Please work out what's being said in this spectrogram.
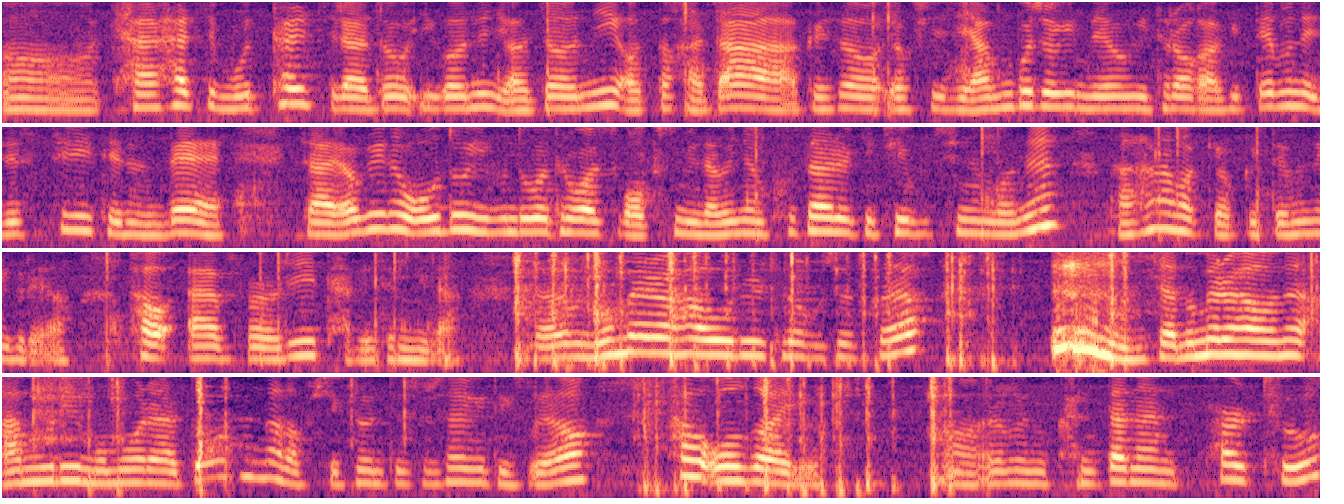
어, 잘 하지 못할지라도 이거는 여전히 어떡하다. 그래서 역시 이제 양보적인 내용이 들어가기 때문에 이제 스틸이 되는데, 자, 여기는 5도, 2분도가 들어갈 수가 없습니다. 왜냐면 부사를 이렇게 뒤에 붙이는 거는 단 하나밖에 없기 때문에 그래요. however이 답이 됩니다. 자, 여러분, no matter how를 들어보셨어요? 자, no matter how는 아무리 뭐뭐라도 상관없이 그런 뜻으로 사용이 되고요. How old are you? 어, 여러분, 간단한 part 2.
